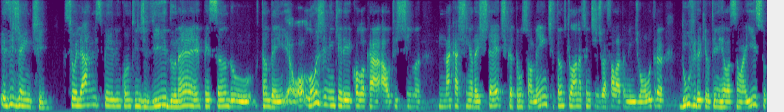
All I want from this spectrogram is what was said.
exigente. Se olhar no espelho enquanto indivíduo, né, pensando também, longe de mim querer colocar a autoestima na caixinha da estética tão somente, tanto que lá na frente a gente vai falar também de uma outra dúvida que eu tenho em relação a isso,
